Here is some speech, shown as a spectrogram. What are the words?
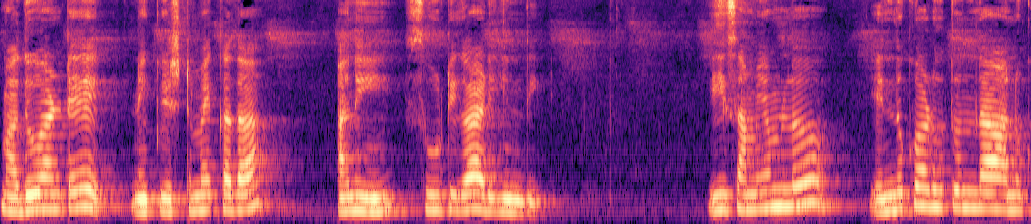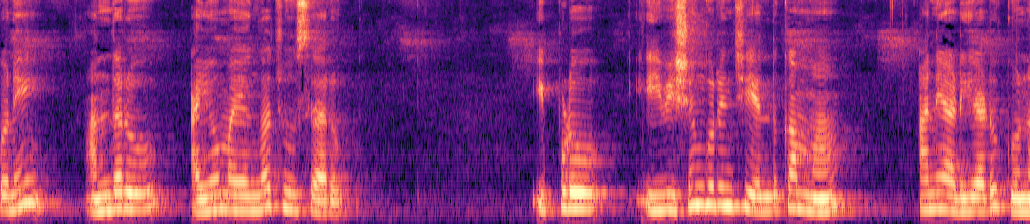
మధు అంటే నీకు ఇష్టమే కదా అని సూటిగా అడిగింది. ఈ సమయంలో ఎందుకు అడుగుతుందా అనుకొని అందరూ అయోమయంగా చూశారు. ఇప్పుడు ఈ విషయం గురించి ఎందుకమ్మా అని అడిగాడు గుణ.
